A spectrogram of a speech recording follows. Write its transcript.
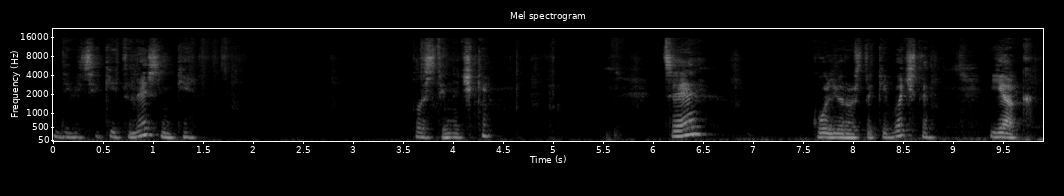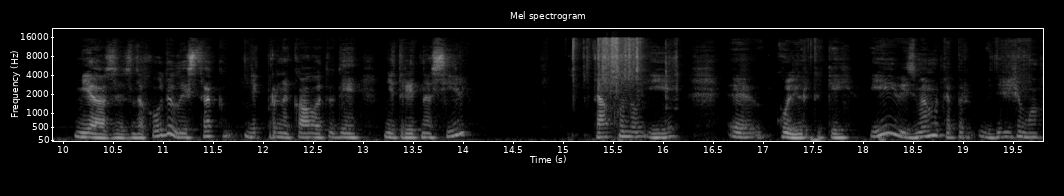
Дивіться, які тонесенькі пластиночки. Це колір ось такий, бачите, як м'язи знаходились, так як проникала туди нітритна сіль, так воно і е, колір такий. І візьмемо тепер, відріжемо.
